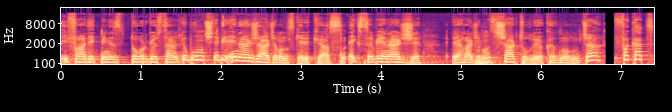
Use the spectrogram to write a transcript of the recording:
ifade etmeniz, doğru göstermeniz gerekiyor. Bunun için de bir enerji harcamanız gerekiyor aslında. Ekstra bir enerji harcamanız şart oluyor kadın olunca. Fakat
